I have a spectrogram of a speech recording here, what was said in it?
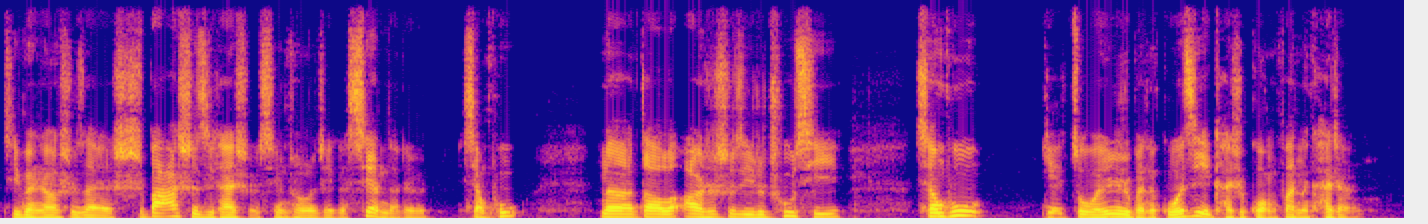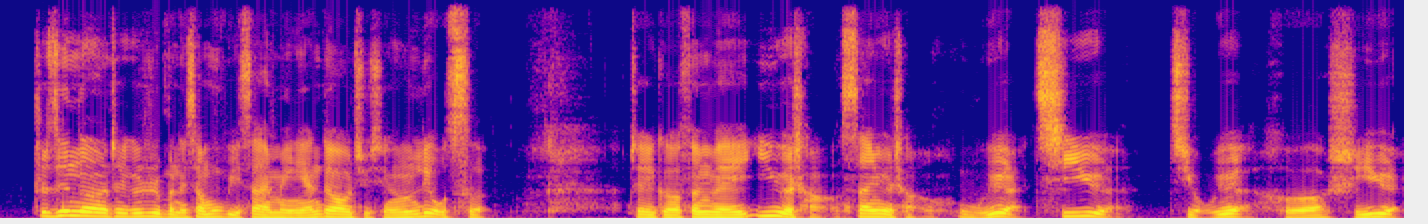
基本上是在十八世纪开始形成了这个现代的相扑。那到了二十世纪的初期，相扑也作为日本的国际开始广泛的开展。至今呢，这个日本的相扑比赛每年都要举行六次，这个分为一月场、三月场、五月、七月、九月和十一月。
